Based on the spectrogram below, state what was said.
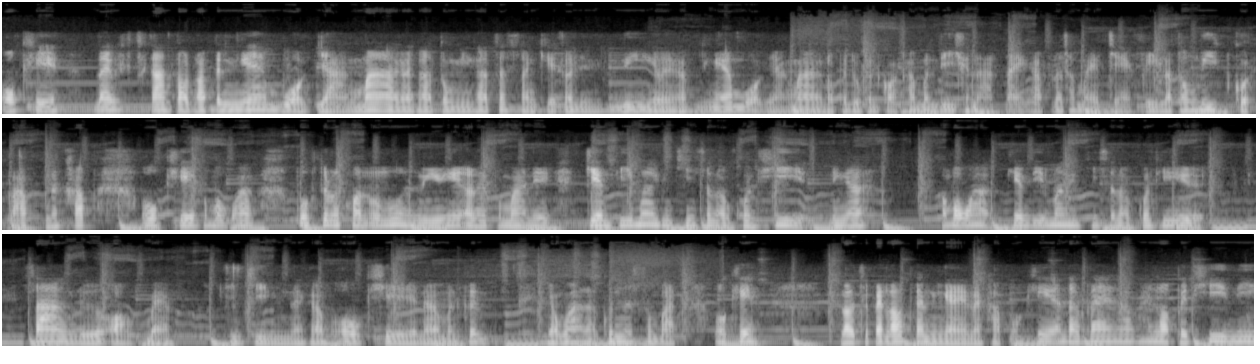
โอเค ได้การตอบรับเป็นแง่บวกอย่างมากนะครับ ตรงนี้ครับจะสังเกตก็อย่างนี่เลยครับแง่บวกอย่างมากเราไปดูกันก่อนครับมันดีขนาดไหนครับแล้วทำไมแจกฟรีเราต้องรีบกดรับนะครับโอเคเขาบอกว่าพวกตัวละครอ้นู่นนี้อะไรประมาณนี้เกมดีมากจริงๆสำหรับคนที่นี่ไง เขาบอกว่าเกมดีมากจริงๆสำหรับคนที่สร้างหรือออกแบบจริง ๆ นะครับ โอเคนะ มันก็อย่างว่าแหละคุณสมบัติ โอเค เราจะไปเล่ากันไงนะครับ โอเค อันดับแรกครับให้เราไปที่นี่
